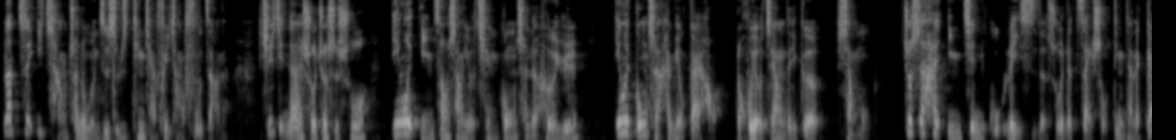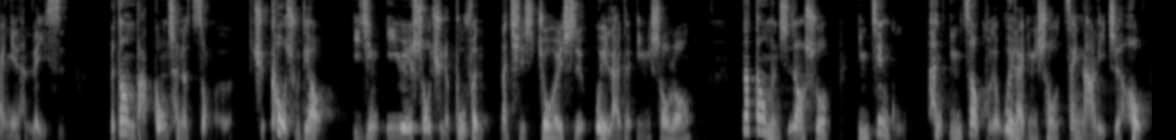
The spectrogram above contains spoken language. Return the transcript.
那这一长串的文字是不是听起来非常的复杂呢？其实简单来说，就是说，因为营造商有签工程的合约，因为工程还没有盖好，而会有这样的一个项目，就是和营建股类似的所谓的在手订单的概念很类似。而当我们把工程的总额去扣除掉已经依约收取的部分，那其实就会是未来的营收喽。那当我们知道说营建股和营造股的未来营收在哪里之后，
